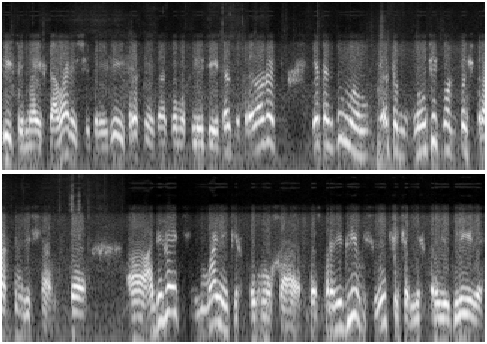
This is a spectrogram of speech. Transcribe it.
дети моих товарищей, друзей, просто знакомых людей. Так продолжать. Я так думаю, это научить может очень простым вещам. Что а, обижать маленьких плохо, что справедливость лучше, чем несправедливость.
